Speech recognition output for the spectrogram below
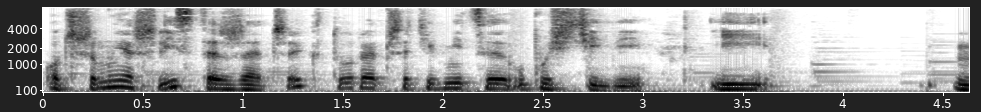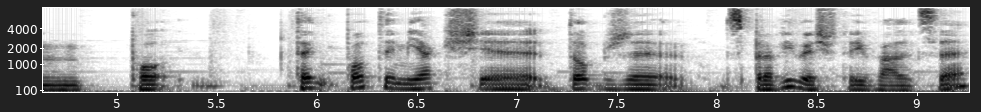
otrzymujesz listę rzeczy, które przeciwnicy upuścili i mm, po, te, po tym, jak się dobrze sprawiłeś w tej walce,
